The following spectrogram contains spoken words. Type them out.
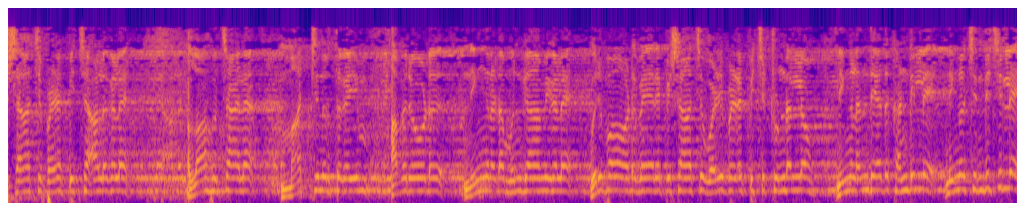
പിശാച്ച് പഴപ്പിച്ച ആളുകളെ അള്ളാഹുച്ചാല മാറ്റി നിർത്തുകയും അവരോട് നിങ്ങളുടെ മുൻഗാമികളെ ഒരുപാട് പേരെ പിശാച്ച് വഴിപിഴപ്പിച്ചിട്ടുണ്ടല്ലോ നിങ്ങൾ എന്തേ അത് കണ്ടില്ലേ? നിങ്ങൾ ചിന്തിച്ചില്ലേ?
